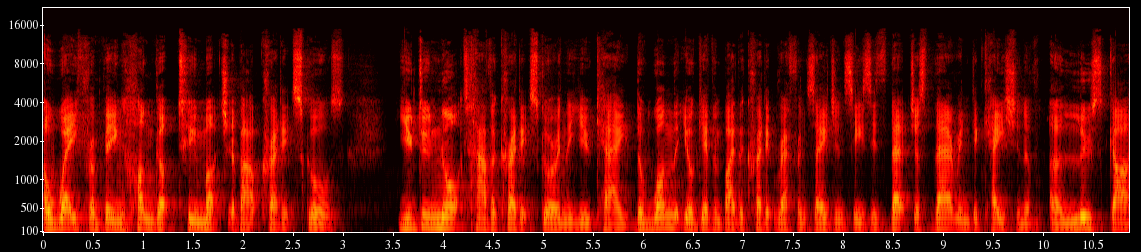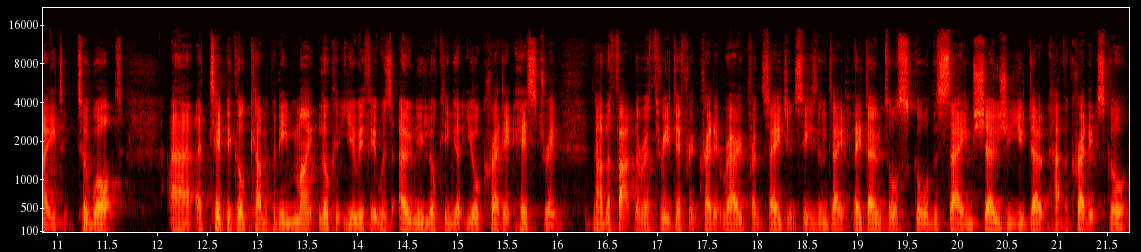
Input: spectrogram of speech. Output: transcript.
away from being hung up too much about credit scores. You do not have a credit score in the UK. The one that you're given by the credit reference agencies is that just their indication of a loose guide to what uh, a typical company might look at you if it was only looking at your credit history. Now, the fact there are three different credit reference agencies and they, they don't all score the same shows you you don't have a credit score.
